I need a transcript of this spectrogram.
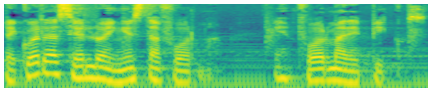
recuerda hacerlo en esta forma, en forma de picos.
